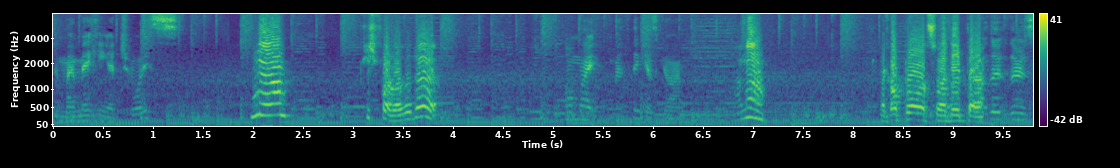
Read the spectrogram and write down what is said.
Am I making a choice? No. Just follow the dirt. Oh my, my thing is gone. I know. I got bored, so I did Oh, that. there, there's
